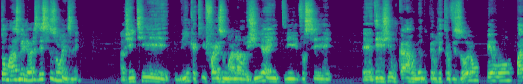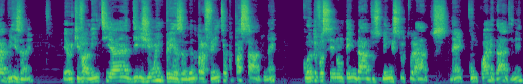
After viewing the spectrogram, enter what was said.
tomar as melhores decisões, né? A gente brinca aqui, faz uma analogia entre você é, dirigir um carro olhando pelo retrovisor ou pelo para-brisa, né? É o equivalente a dirigir uma empresa olhando para frente ou para o passado, né? Quando você não tem dados bem estruturados, né, com qualidade, né,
